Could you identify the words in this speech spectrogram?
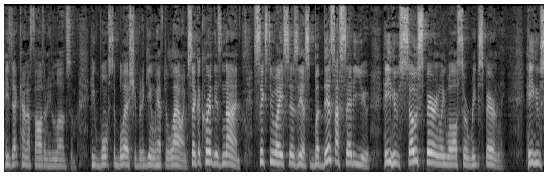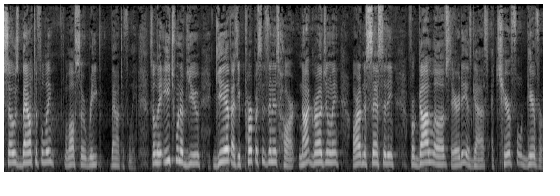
He's that kind of father and he loves them. He wants to bless you, but again, we have to allow him. 2 Corinthians 9, 6 through 8 says this But this I say to you, he who sows sparingly will also reap sparingly. He who sows bountifully will also reap bountifully. So let each one of you give as he purposes in his heart, not grudgingly or of necessity, for God loves, there it is, guys, a cheerful giver.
